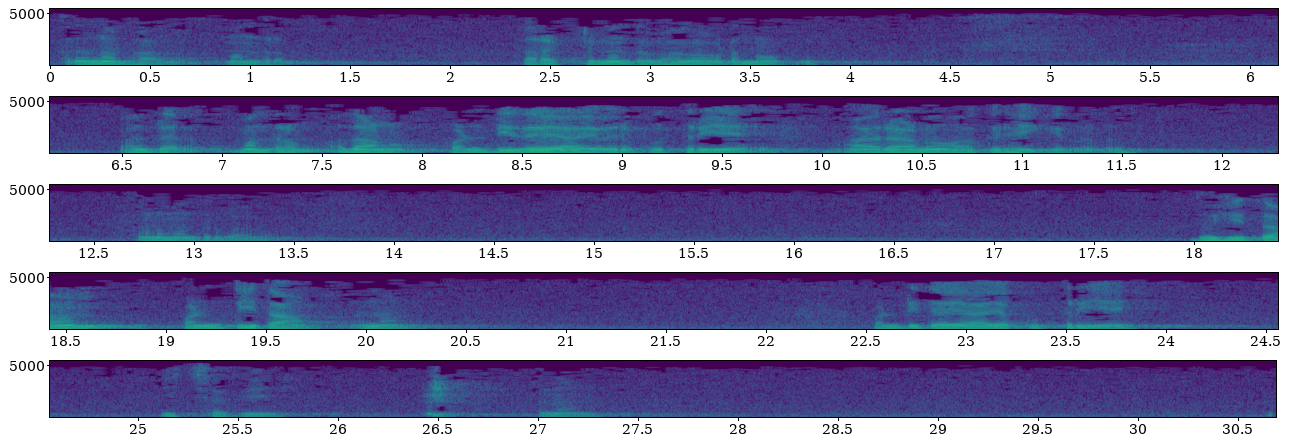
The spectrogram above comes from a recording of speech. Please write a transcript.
അതാണ് ഭാഗം മന്ത്രം. കറക്റ്റ് മന്ത്രഭാഗം അവിടെ നോക്കും. അതിന്റെ മന്ത്രം അതാണ്. പണ്ഡിതയായ ഒരു പുത്രിയെ ആരാണോ ആഗ്രഹിക്കുന്നത്. ആണ് മന്ത്രഭാഗം. ദുഹിതാം പണ്ഡിതാം എന്നാണ്. പണ്ഡിതയായ പുത്രിയെ ഇച്ഛതി എന്നാണ്.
